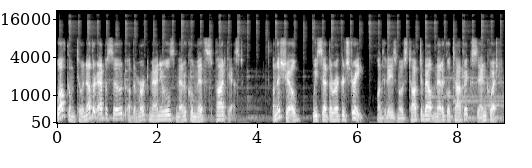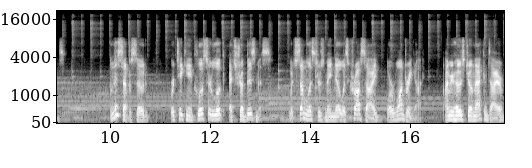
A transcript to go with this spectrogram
Welcome to another episode of the Merck Manual's Medical Myths podcast. On this show, we set the record straight on today's most talked about medical topics and questions. On this episode, we're taking a closer look at strabismus, which some listeners may know as cross eye or wandering eye. I'm your host, Joe McIntyre,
